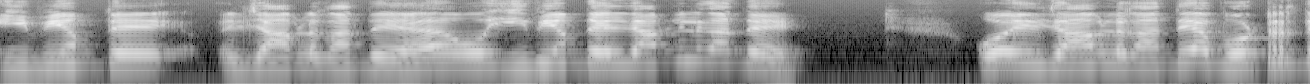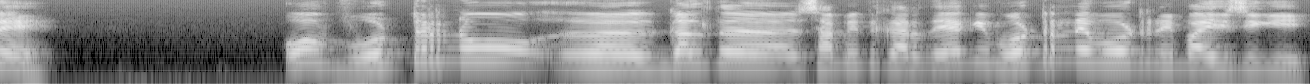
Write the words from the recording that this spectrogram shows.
ਈਵੀਐਮ ਤੇ ਇਲਜ਼ਾਮ ਲਗਾਉਂਦੇ ਆ, ਉਹ ਈਵੀਐਮ ਤੇ ਇਲਜ਼ਾਮ ਨਹੀਂ ਲਗਾਉਂਦੇ। ਉਹ ਇਲਜ਼ਾਮ ਲਗਾਉਂਦੇ ਆ ਵੋਟਰ ਤੇ। ਉਹ ਵੋਟਰ ਨੂੰ ਗਲਤ ਸਾਬਿਤ ਕਰਦੇ ਆ ਕਿ ਵੋਟਰ ਨੇ ਵੋਟ ਨਹੀਂ ਪਾਈ ਸੀਗੀ।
